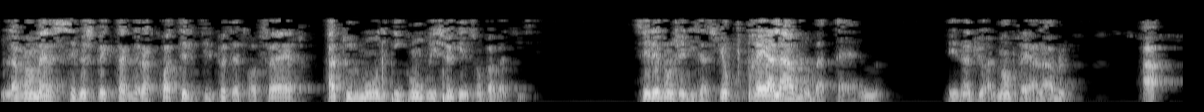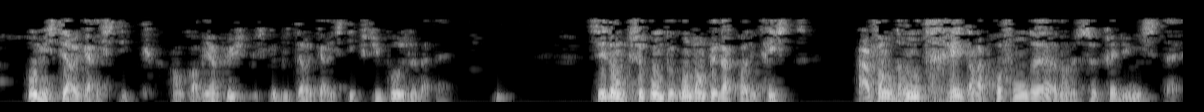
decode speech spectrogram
L'avant-messe, c'est le spectacle de la croix tel qu'il peut être offert à tout le monde, y compris ceux qui ne sont pas baptisés c'est l'évangélisation préalable au baptême, et naturellement préalable au mystère eucharistique, encore bien plus, puisque le mystère eucharistique suppose le baptême. C'est donc ce qu'on peut contempler de la croix du Christ avant d'entrer dans la profondeur, dans le secret du mystère,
